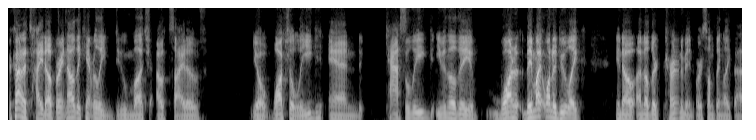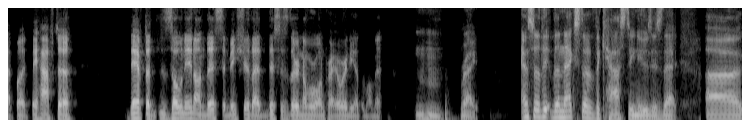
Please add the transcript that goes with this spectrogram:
they're kind of tied up right now. They can't really do much outside of you know watch a league and cast a league even though they want they might want to do like you know another tournament or something like that but they have to they have to zone in on this and make sure that this is their number one priority at the moment Mm-hmm. Right. And so the, the next of the casting news is that uh,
